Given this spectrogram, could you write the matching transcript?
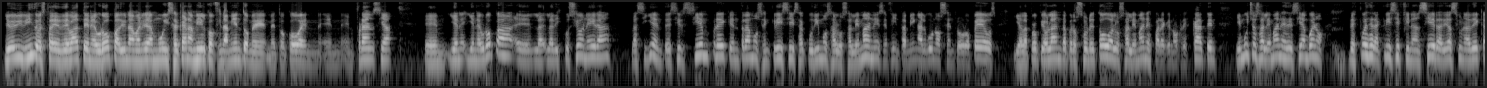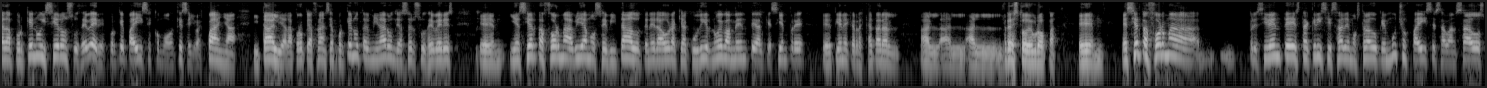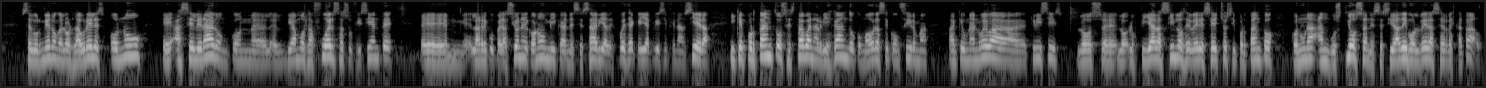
Yo he vivido este debate en Europa de una manera muy cercana. A mí el confinamiento me, tocó en, Francia. Eh, y, en, Europa eh, la, discusión era la siguiente, es decir, siempre que entramos en crisis acudimos a los alemanes, en fin, también a algunos centroeuropeos y a la propia Holanda, pero sobre todo a los alemanes para que nos rescaten. Y muchos alemanes decían, bueno, después de la crisis financiera de hace una década, ¿por qué no hicieron sus deberes? ¿Por qué países como, qué sé yo, España, Italia, la propia Francia, ¿por qué no terminaron de hacer sus deberes? Eh, y en cierta forma habríamos evitado tener ahora que acudir nuevamente al que siempre eh, tiene que rescatar al, resto de Europa. Eh, en cierta forma, presidente, esta crisis ha demostrado que muchos países avanzados se durmieron en los laureles o no eh, aceleraron con, digamos, la fuerza suficiente eh, la recuperación económica necesaria después de aquella crisis financiera y que por tanto se estaban arriesgando, como ahora se confirma, a que una nueva crisis los, eh, los pillara sin los deberes hechos y por tanto con una angustiosa necesidad de volver a ser rescatado.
